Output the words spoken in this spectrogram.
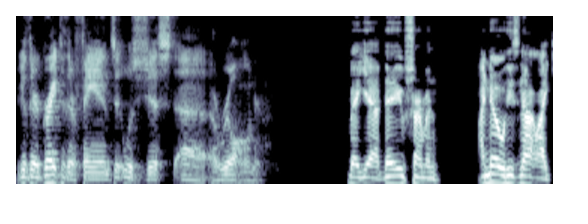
because they're great to their fans, it was just uh, a real honor. But yeah, Dave Sherman, I know he's not like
